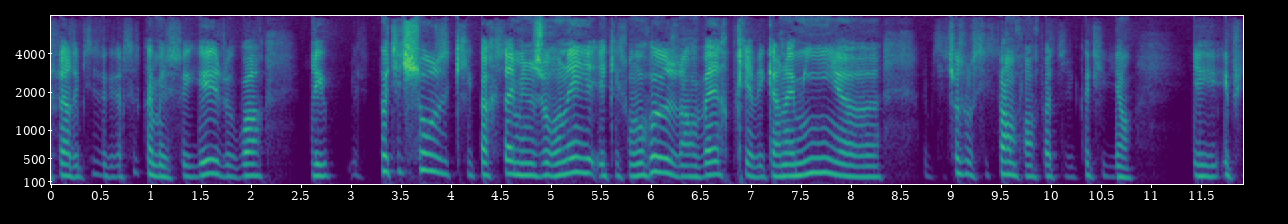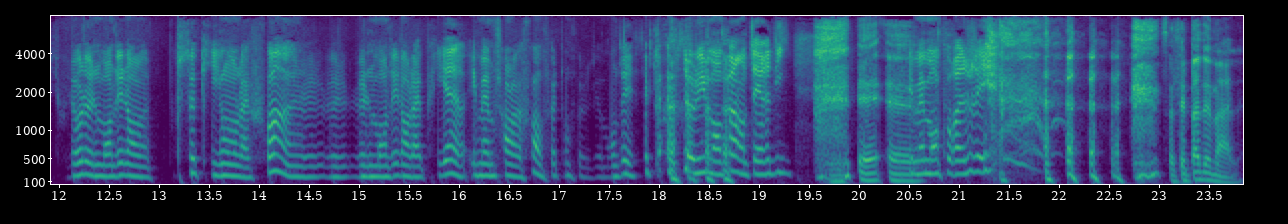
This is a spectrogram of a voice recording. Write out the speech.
faire des petits exercices comme essayer de voir les petites choses qui parsèment une journée et qui sont heureuses. Un verre pris avec un ami, euh, des petites choses aussi simples en fait du quotidien. Et, et puis toujours le demander dans, pour ceux qui ont la foi, euh, le, le demander dans la prière. Et même sans la foi, en fait, on peut le demander. C'est absolument pas interdit. Et, euh, C'est même encouragé. ça fait pas de mal.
